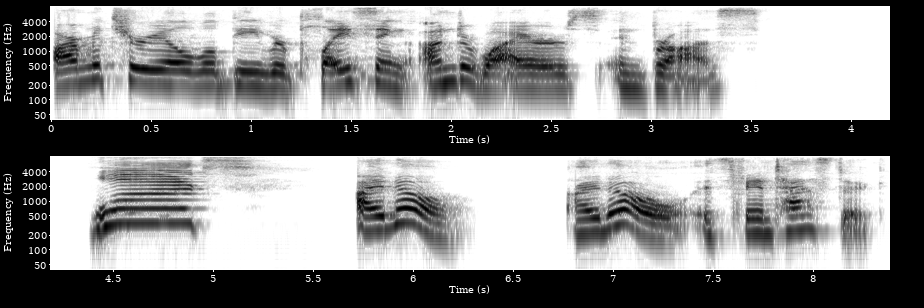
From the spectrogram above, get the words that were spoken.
our material will be replacing underwires in bras. What? I know. I know it's fantastic.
